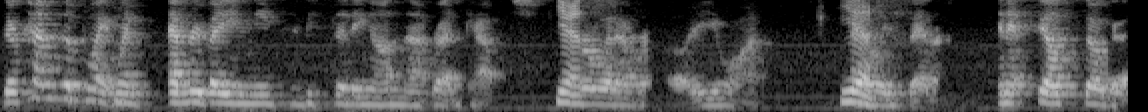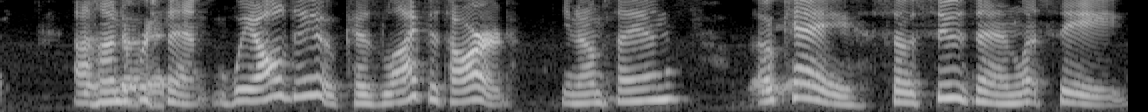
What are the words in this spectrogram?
There comes a point when everybody needs to be sitting on that red couch yes. or whatever color you want. Yes. and it feels so good. A hundred percent. We all do because life is hard. You know what i'm saying Okay, so Susan, let's see.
